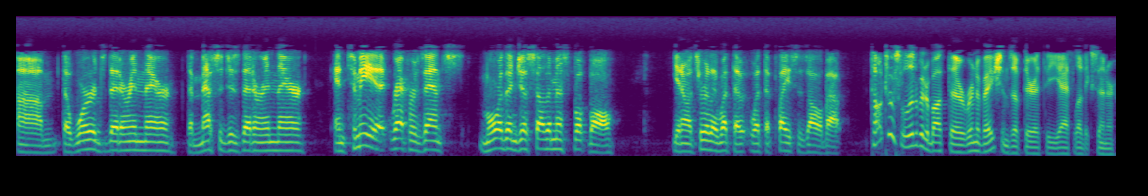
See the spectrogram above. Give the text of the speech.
um, the words that are in there, the messages that are in there. And to me, it represents more than just Southern Miss football. You know, it's really what the what the place is all about. Talk to us a little bit about the renovations up there at the athletic center.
